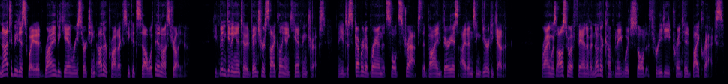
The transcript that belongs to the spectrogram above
not to be dissuaded, Ryan began researching other products he could sell within Australia. He'd been getting into adventure cycling and camping trips, and he had discovered a brand that sold straps that bind various items and gear together. Ryan was also a fan of another company which sold 3D printed bike racks.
